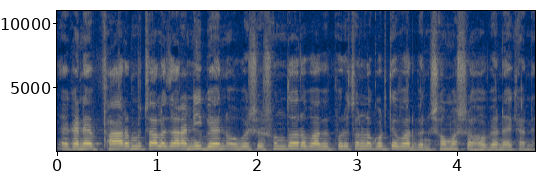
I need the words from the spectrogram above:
এখানে ফার্ম চালা যারা নেবেন, অবশ্যই সুন্দরভাবে পরিচালনা করতে পারবেন, সমস্যা হবে না এখানে।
